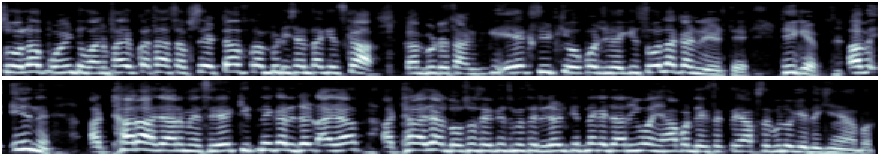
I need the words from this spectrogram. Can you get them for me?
सोलह पॉइंट वन फाइव का था। सबसे टफ कंपटीशन था किसका? कंप्यूटर साइंस क्योंकि एक सीट के ऊपर जो है कि सोलह कैंडिडेट थे। ठीक है, अब इन अट्ठारह हज़ार में से कितने का रिज़ल्ट आया? अट्ठारह में से रिज़ल्ट कितने का जारी हुआ यहाँ पर देख सकते हैं आप सभी लोग ये देखिए यहाँ पर।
